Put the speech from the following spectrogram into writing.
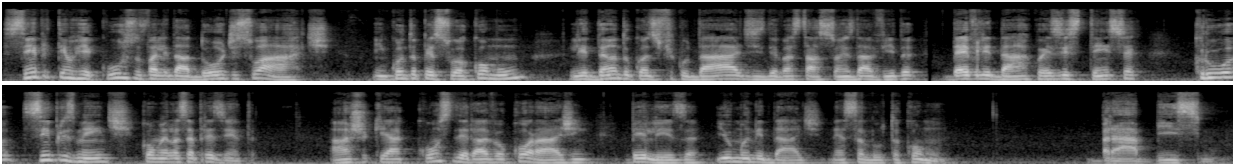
sempre tem o recurso validador de sua arte, enquanto a pessoa comum, lidando com as dificuldades e devastações da vida, deve lidar com a existência crua simplesmente como ela se apresenta. Acho que há considerável coragem, beleza e humanidade nessa luta comum. Brabíssimo.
